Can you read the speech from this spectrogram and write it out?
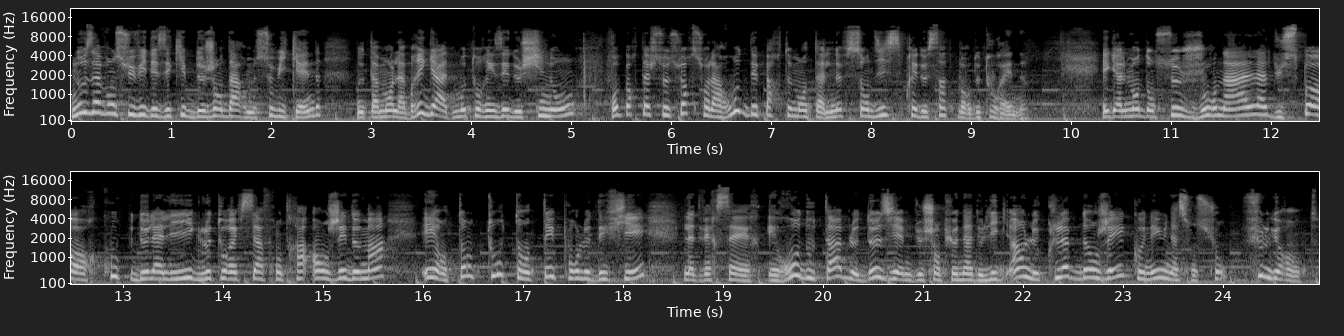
Nous avons suivi des équipes de gendarmes ce week-end, notamment la brigade motorisée de Chinon. Reportage ce soir sur la route des départementale 910 près de Sainte-Maure de Touraine. Également dans ce journal du sport, Coupe de la Ligue, le Tour FC affrontera Angers demain et entend tout tenter pour le défier. L'adversaire est redoutable, deuxième du championnat de Ligue 1. Le club d'Angers connaît une ascension fulgurante.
